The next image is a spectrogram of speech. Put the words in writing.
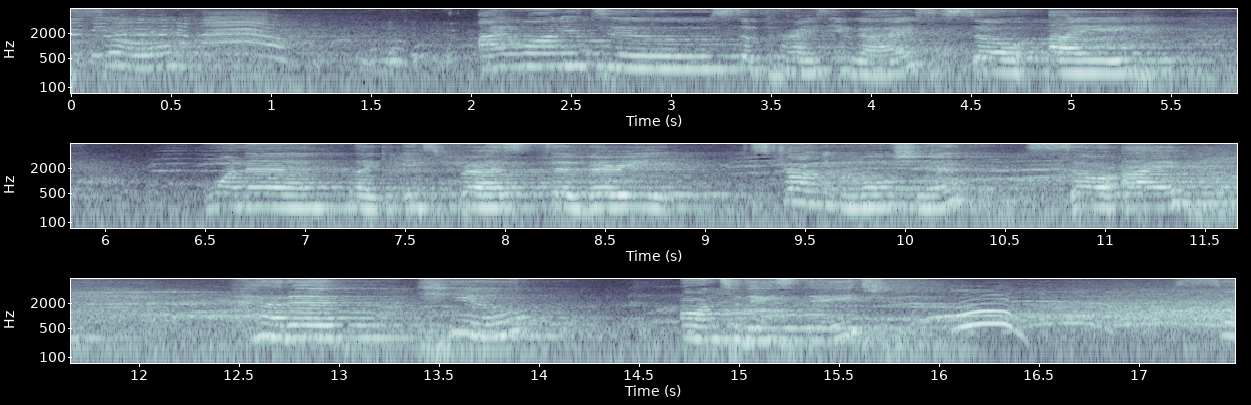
So, I wanted to surprise you guys, so I wanna like express the very strong emotion. So I had a heel on today's stage. So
